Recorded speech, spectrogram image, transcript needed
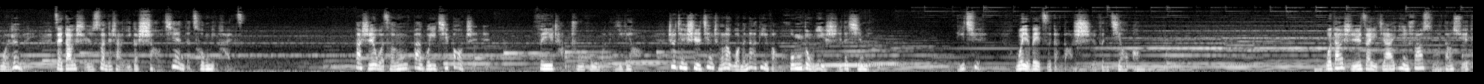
我认为在当时算得上一个少见的聪明孩子。那时我曾办过一期报纸，非常出乎我的意料，这件事竟成了我们那地方轰动一时的新闻。的确，我也为此感到十分骄傲。我当时在一家印刷所当学徒。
